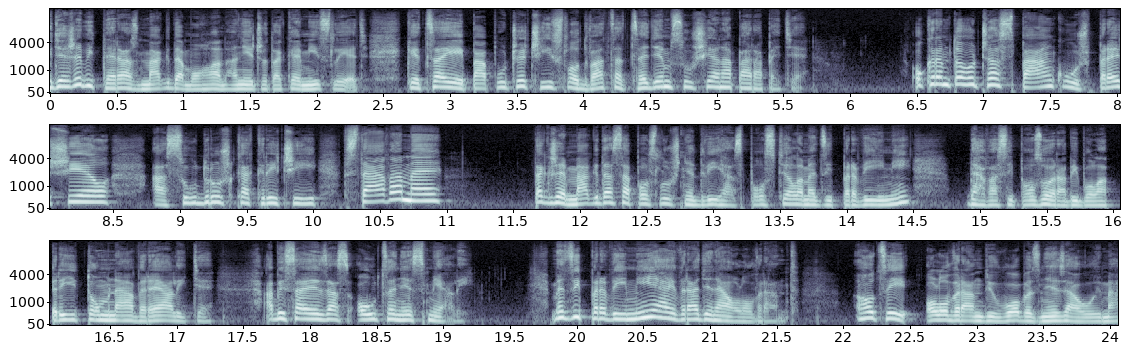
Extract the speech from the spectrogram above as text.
Kdeže by teraz Magda mohla na niečo také myslieť, keď sa jej papuče číslo 27 sušia na parapete? Okrem toho čas spánku už prešiel a súdružka kričí Vstávame! Takže Magda sa poslušne dvíha z postele medzi prvými, dáva si pozor, aby bola prítomná v realite, aby sa jej zas ovce nesmiali. Medzi prvými aj v rade na Olovrant – hoci Olovrandiu vôbec nezaujíma.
